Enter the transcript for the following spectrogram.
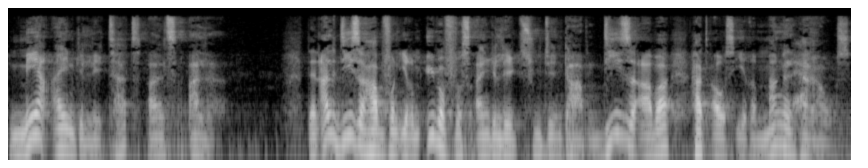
mehr eingelegt hat als alle. Denn alle diese haben von ihrem Überfluss eingelegt zu den Gaben. Diese aber hat aus ihrem Mangel heraus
